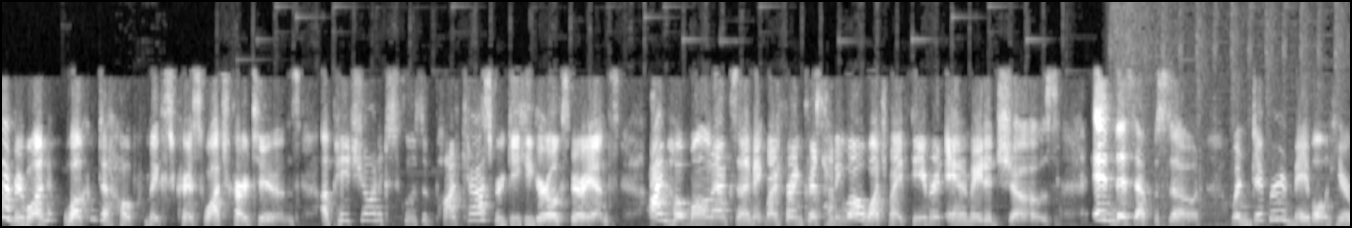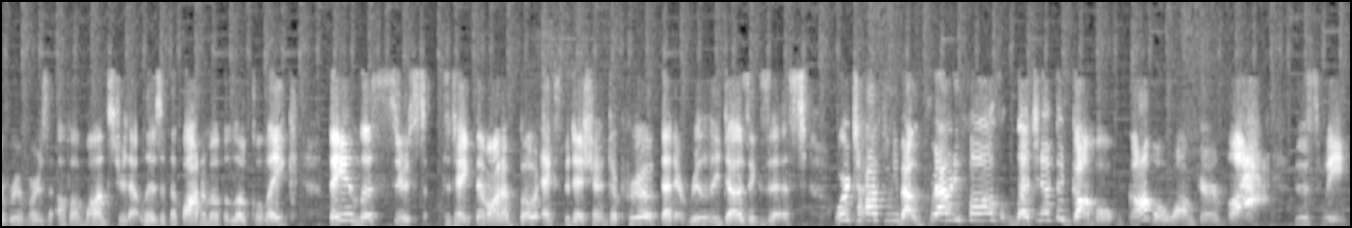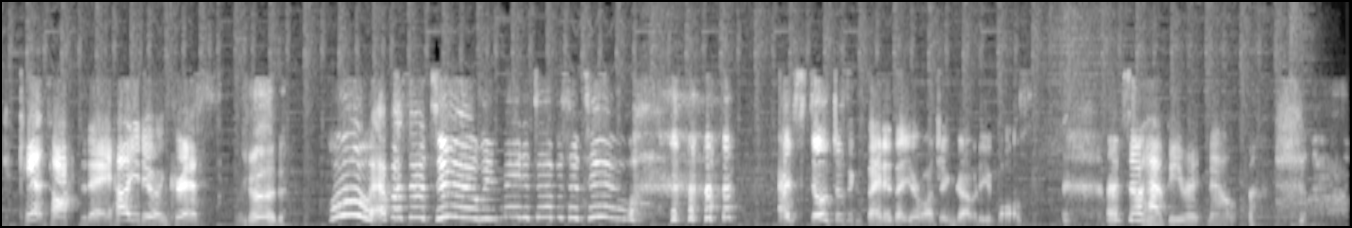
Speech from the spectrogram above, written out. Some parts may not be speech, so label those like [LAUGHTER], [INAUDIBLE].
Hi everyone, welcome to Hope Makes Chris Watch Cartoons, a Patreon exclusive podcast for Geeky Girl Experience. I'm Hope Mullinax and I make my friend Chris Honeywell watch my favorite animated shows. In this episode, when Dipper and Mabel hear rumors of a monster that lives at the bottom of a local lake, they enlist Soos to take them on a boat expedition to prove that it really does exist. We're talking about Gravity Falls, Legend of the Gobble, Gobblewonker, blah, this week. Can't talk today. How you doing, Chris? Good. Woo! Episode two! We made it to episode two! [LAUGHS] I'm still just excited that you're watching Gravity Falls. I'm so happy right now. [LAUGHS]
